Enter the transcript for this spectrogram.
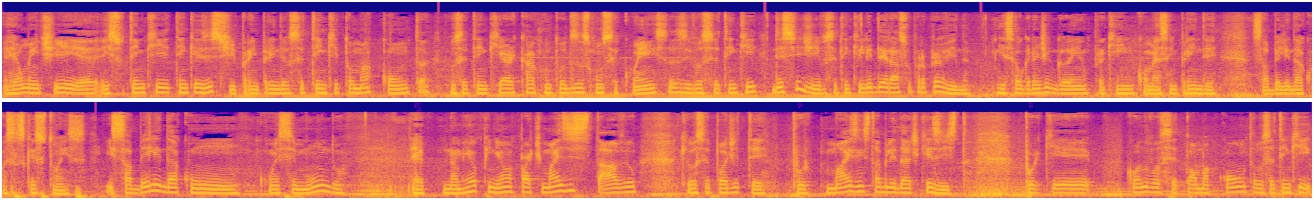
É, realmente é, isso tem que, tem que existir. Para empreender você tem que tomar conta, você tem que arcar com todas as consequências e você tem que decidir, você tem que liderar a sua própria vida. E esse é o grande ganho para quem começa a empreender, saber lidar com essas questões. E saber lidar com, com esse mundo é, na minha opinião, a parte mais estável que você pode ter, por mais instabilidade que exista. Porque quando você toma conta, você tem que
